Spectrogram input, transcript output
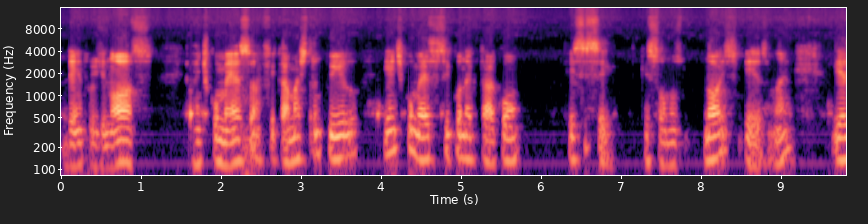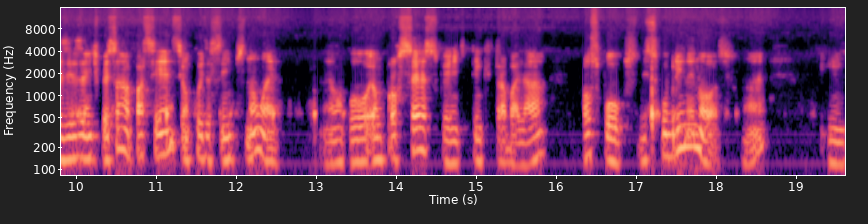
dentro de nós, a gente começa a ficar mais tranquilo e a gente começa a se conectar com esse ser, que somos nós mesmos. Né? E às vezes a gente pensa, ah, paciência é uma coisa simples. Não é. É, uma, é um processo que a gente tem que trabalhar aos poucos, descobrindo em nós. Né? E,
